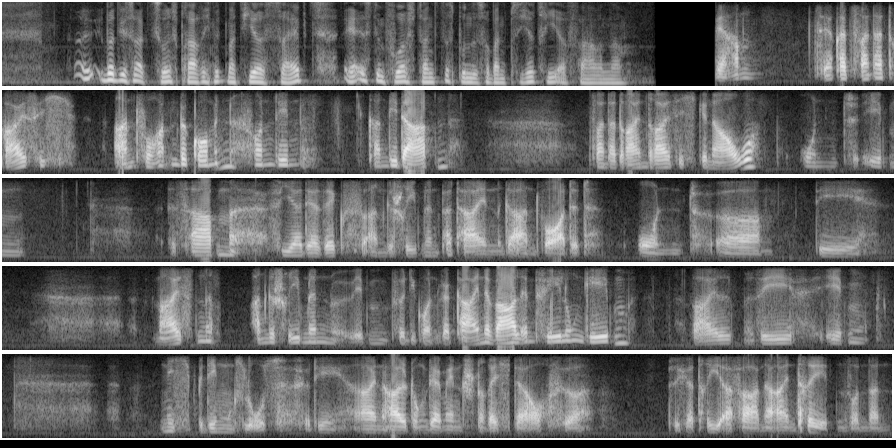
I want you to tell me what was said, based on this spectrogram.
über diese Aktion sprach ich mit Matthias Seibt. Er ist im Vorstand des Bundesverband Psychiatrie Erfahrener. Wir haben ca. 230 Antworten bekommen von den Kandidaten. 233 genau und eben es haben vier der sechs angeschriebenen Parteien geantwortet und äh, die meisten Angeschriebenen, eben für die konnten wir keine Wahlempfehlung geben, weil sie eben nicht bedingungslos für die Einhaltung der Menschenrechte auch für Psychiatrieerfahrene eintreten, sondern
